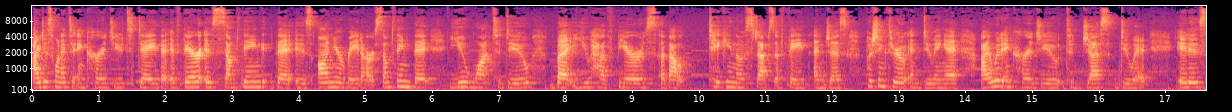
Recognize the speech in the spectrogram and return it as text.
I just wanted to encourage you today that if there is something that is on your radar, something that you want to do, but you have fears about taking those steps of faith and just pushing through and doing it, I would encourage you to just do it. It is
